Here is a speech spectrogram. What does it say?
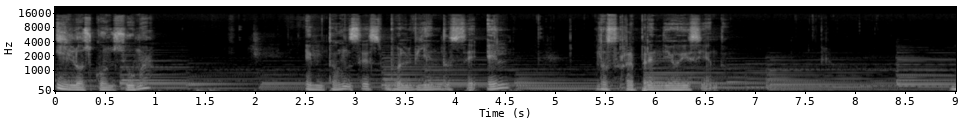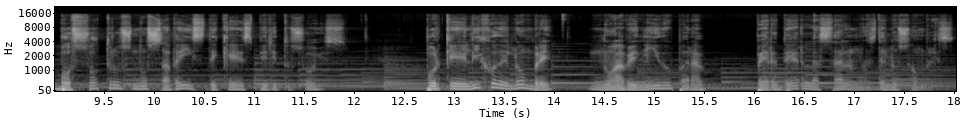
y los consuma? Entonces volviéndose él, los reprendió diciendo, Vosotros no sabéis de qué espíritu sois, porque el Hijo del Hombre no ha venido para perder las almas de los hombres,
